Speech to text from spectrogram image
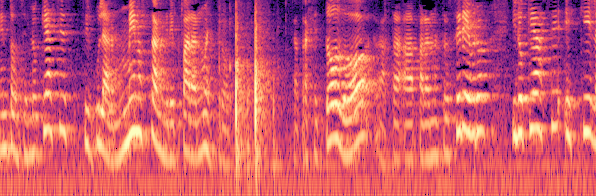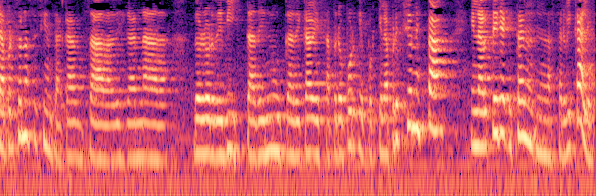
Entonces, lo que hace es circular menos sangre para nuestro, ya traje todo, hasta para nuestro cerebro, y lo que hace es que la persona se sienta cansada, desganada, dolor de vista, de nuca, de cabeza. ¿Pero por qué? Porque la presión está en la arteria que está en las cervicales.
